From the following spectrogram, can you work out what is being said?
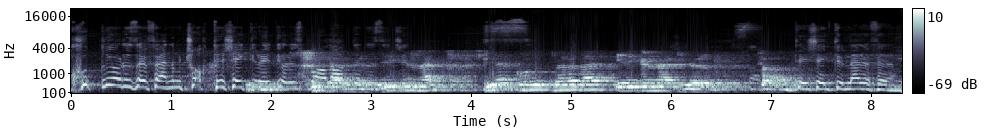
Kutluyoruz efendim. Çok teşekkür ediyoruz bağlandığınız İyi için. günler. Diğer konuklara da iyi günler diliyorum. Sağ olun. Teşekkürler efendim.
